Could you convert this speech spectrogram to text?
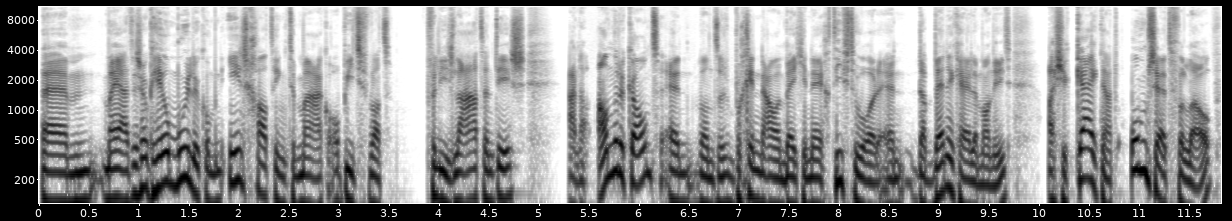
Ehm, maar ja, het is ook heel moeilijk om een inschatting te maken op iets wat verlieslatend is. Aan de andere kant, en, want het begint nou een beetje negatief te worden en dat ben ik helemaal niet. Als je kijkt naar het omzetverloop,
